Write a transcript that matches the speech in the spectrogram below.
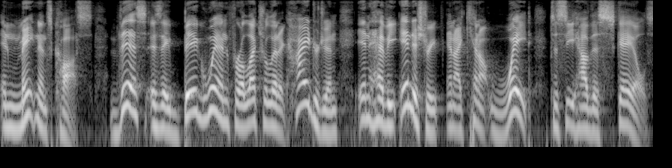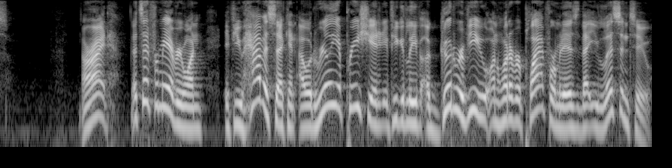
in maintenance costs. This is a big win for electrolytic hydrogen in heavy industry, and I cannot wait to see how this scales. All right, that's it for me, everyone. If you have a second, I would really appreciate it if you could leave a good review on whatever platform it is that you listen to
